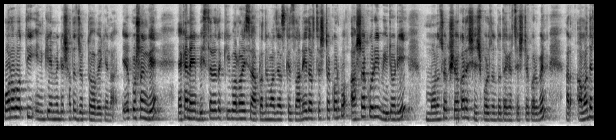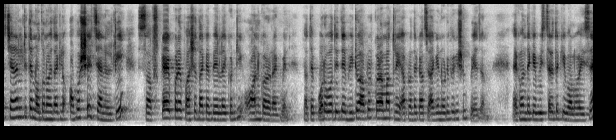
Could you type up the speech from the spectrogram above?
পরবর্তী ইনক্রিমেন্টের সাথে যুক্ত হবে কিনা? এর প্রসঙ্গে এখানে বিস্তারিত কি বলা হয়েছে আপনাদের মাঝে আজকে জানিয়ে দেওয়ার চেষ্টা করব। আশা করি ভিডিওটি মনোযোগ সহকারে শেষ পর্যন্ত দেখার চেষ্টা করবেন। আর আমাদের চ্যানেলটিতে নতুন হয়ে থাকলে অবশ্যই চ্যানেলটি সাবস্ক্রাইব করে পাশে থাকা বেল আইকনটি অন করে রাখবেন, যাতে পরবর্তীতে ভিডিও আপলোড করা মাত্রই আপনাদের কাছে আগে নোটিফিকেশন পেয়ে যান। এখন থেকে বিস্তারিত কি বলা হয়েছে?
